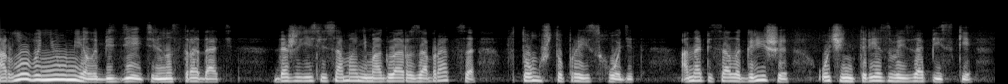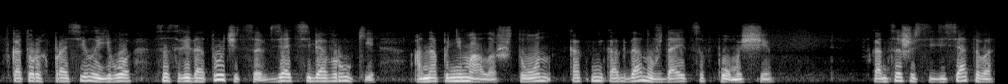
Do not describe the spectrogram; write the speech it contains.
Орлова не умела бездеятельно страдать, даже если сама не могла разобраться в том, что происходит. Она писала Грише очень трезвые записки, в которых просила его сосредоточиться, взять себя в руки. Она понимала, что он как никогда нуждается в помощи. В конце 60-го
